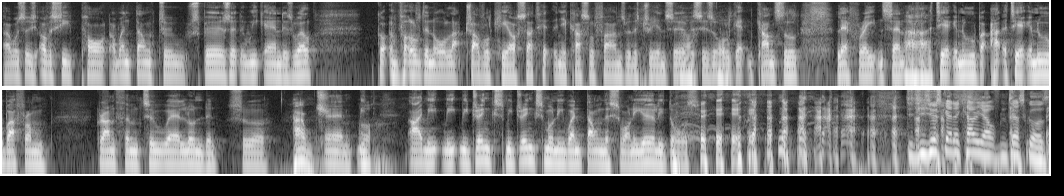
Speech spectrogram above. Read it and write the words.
I was obviously part. I went down to Spurs at the weekend as well. Got involved in all that travel chaos that hit the Newcastle fans with the train services all getting cancelled, left, right, and centre. I had to take an Uber. I had to take an Uber from Grantham to uh, London. So, ouch. Um, me, I me, me me drinks me drinks money went down the Swanee early doors. Did you just get a carry out from Tesco's?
